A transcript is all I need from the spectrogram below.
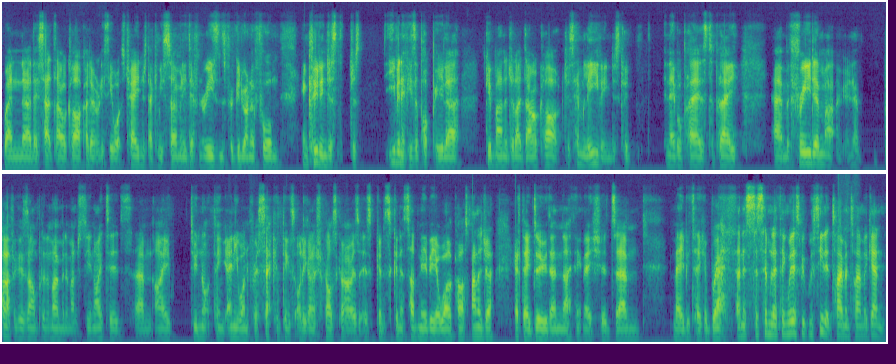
when uh, they sacked Darrell Clarke, I don't really see what's changed. There can be so many different reasons for a good run of form, including just just even if he's a popular good manager like Darrell Clarke, just him leaving just could enable players to play um, with freedom. Uh, you know, perfect example at the moment at Manchester United. Um, I do not think anyone for a second thinks Ole Gunnar Solskjaer is, is going to suddenly be a world class manager. If they do, then I think they should um, maybe take a breath. And it's a similar thing with this. We've seen it time and time again.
